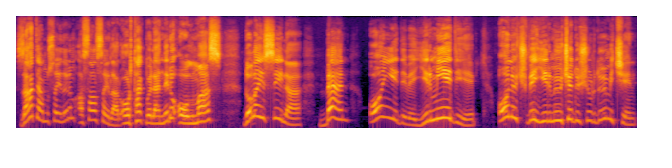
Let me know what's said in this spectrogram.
Zaten bu sayılarım asal sayılar. Ortak bölenleri olmaz. Dolayısıyla ben 17 ve 27'yi 13 ve 23'e düşürdüğüm için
